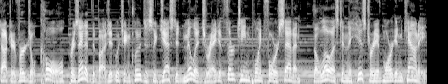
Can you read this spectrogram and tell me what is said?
Dr. Virgil Cole, presented the budget, which includes a suggested millage rate of 13.47, the lowest in the history of Morgan County.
